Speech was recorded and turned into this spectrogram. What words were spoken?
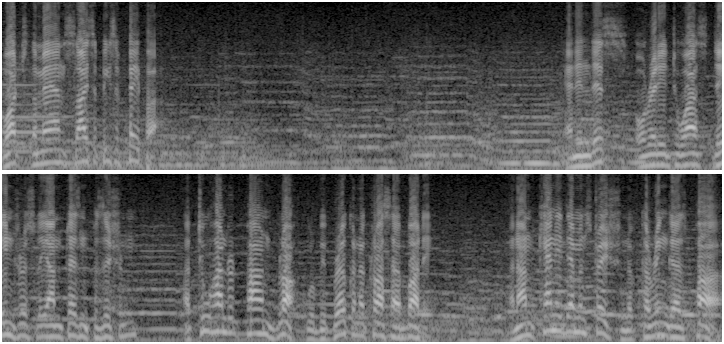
Watch the man slice a piece of paper. And in this, already to us, dangerously unpleasant position, a 200-pound block will be broken across her body, an uncanny demonstration of Karinga's power.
